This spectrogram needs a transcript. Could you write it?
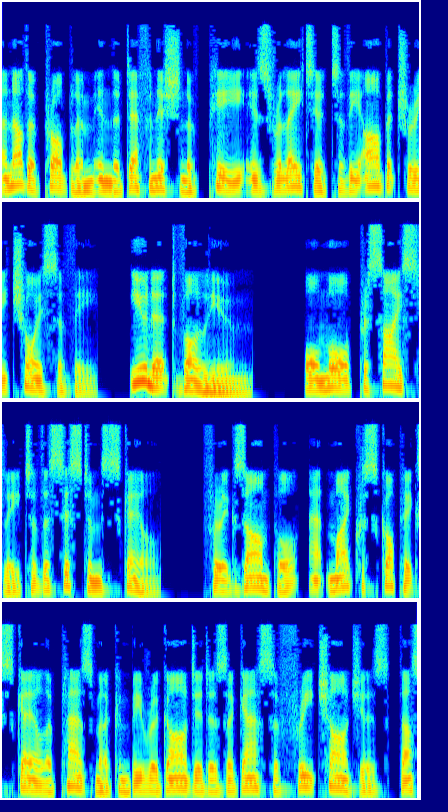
Another problem in the definition of P is related to the arbitrary choice of the unit volume, or more precisely to the system's scale. For example, at microscopic scale a plasma can be regarded as a gas of free charges, thus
